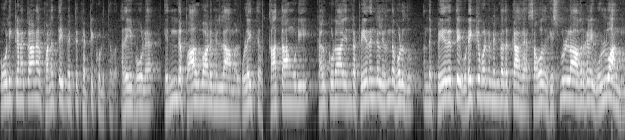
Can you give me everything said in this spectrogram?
கோடிக்கணக்கான பணத்தை பெற்று கட்டி கொடுத்தவர். அதே போல எந்த பாகுபாடும் இல்லாமல் உழைத்தவர். காத்தாங்குடி கல்குடா என்ற பேதங்கள் இருந்த பொழுது அந்த பேதத்தை உடைக்க வேண்டும் என்பதற்காக சகோதரர் ஹிஸ்புல்லா அவர்களை உள்வாங்கி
